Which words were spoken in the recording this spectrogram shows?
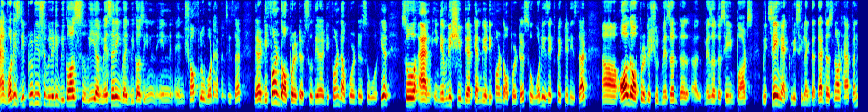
And what is reproducibility because we are measuring by because in, in, in shop floor what happens is that there are different operators. So, there are different operators over here. So, and in every shift there can be a different operator. So, what is expected is that uh, all the operators should measure the uh, measure the same parts with same accuracy like that. That does not happen.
